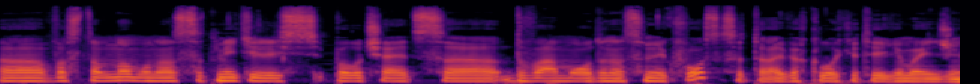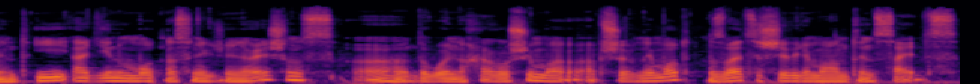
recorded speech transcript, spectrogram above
э, в основном у нас отметились, получается, два мода на Sonic Forces, это Overclocked и Reimagined, и один мод на Sonic Generations, э, довольно хороший, обширный мод, называется Shivery Mountain Sides.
